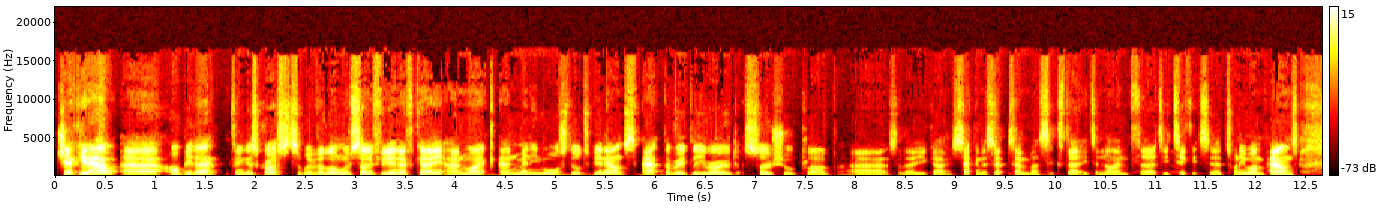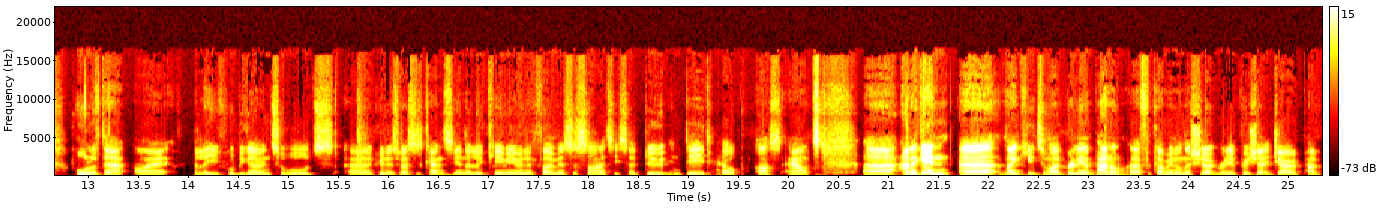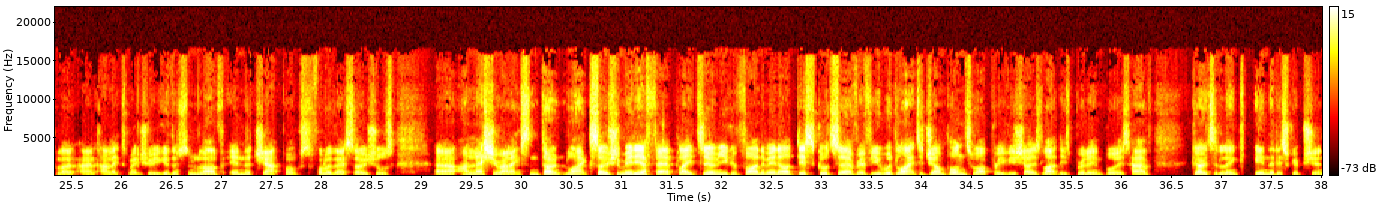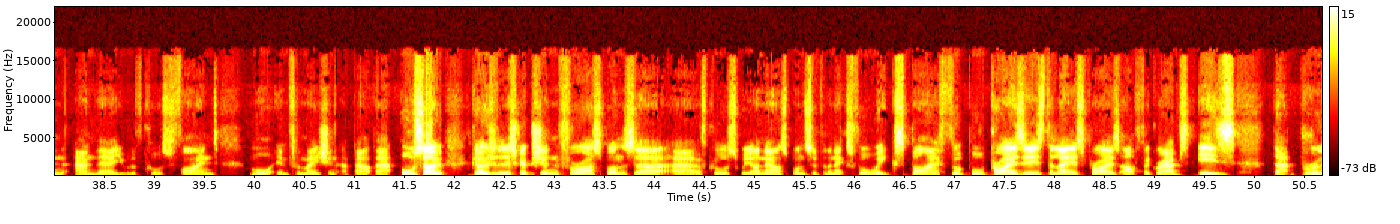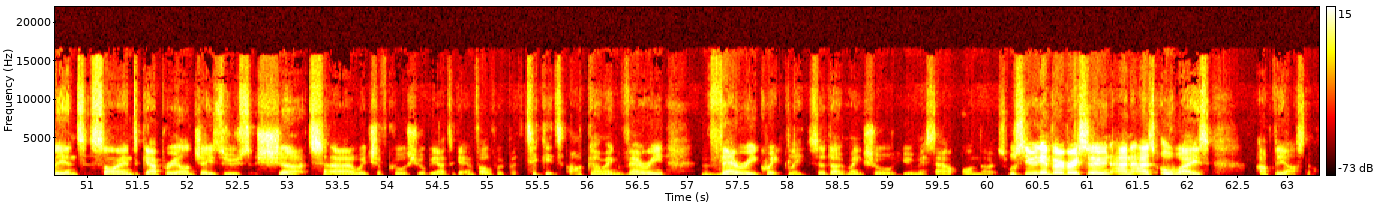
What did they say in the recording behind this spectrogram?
check it out. Uh, I'll be there. Fingers crossed. With along with Sophie and FK and Mike and many more still to be announced at the Ridley Road Social Club. Uh, so there you go. Second of September, six thirty to nine thirty. Tickets are twenty one pounds. All of that I believe will be going towards uh, versus Cancer and the Leukemia and Lymphoma Society. So do indeed help us out. Uh, and again, uh, thank you to my brilliant panel uh, for coming on the show. Really appreciate it. Jared, Pablo, and Alex. Make sure you give them some love in the chat box. Follow their socials. Uh, unless you're Alex and don't like social media, fair play to them. You can find them in our Discord server. If you would like to jump onto our preview shows like these brilliant boys have, go to the link in the description, and there you will, of course, find more information about that. Also, go to the description for our sponsor. Uh, of course, we are now sponsored for the next four weeks by Football Prizes. The latest prize up for grabs is that brilliant signed Gabriel Jesus shirt, uh, which, of course, you'll be able to get involved with. But tickets are going very, very quickly. So don't make sure you miss out on those. We'll see you again very, very soon. And as always, up the Arsenal.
